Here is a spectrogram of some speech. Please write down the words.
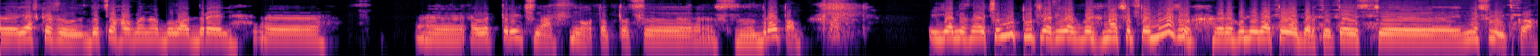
я ж кажу, до цього в мене була дрель е, е, електрична, ну, тобто з, е, з дротом. І я не знаю чому. Тут я якби начебто можу регулювати оберти, тобто е, не швидко.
